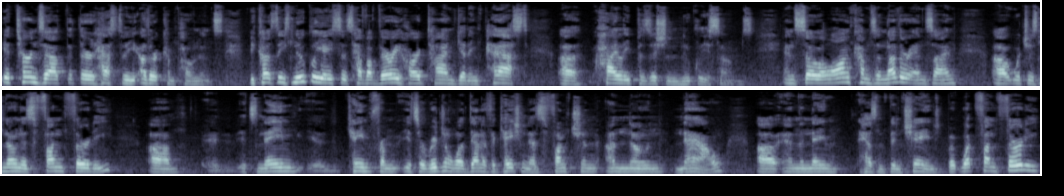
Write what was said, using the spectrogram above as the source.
it turns out that there has to be other components. Because these nucleases have a very hard time getting past uh, highly positioned nucleosomes. And so along comes another enzyme, uh, which is known as FUN30. Um, its name came from its original identification as function unknown now uh, and the name hasn't been changed. But what FUN30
